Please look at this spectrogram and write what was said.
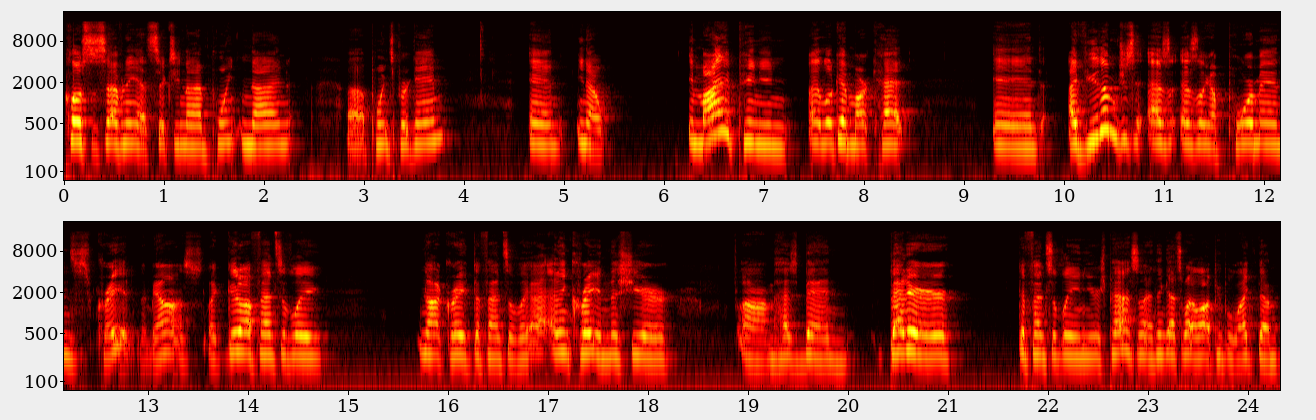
close to 70 at 69.9 uh, points per game. And, you know, in my opinion, I look at Marquette and I view them just as as like a poor man's Creighton, to be honest. Like good offensively, not great defensively. I, I think Creighton this year um, has been better defensively in years past, and I think that's why a lot of people like them,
